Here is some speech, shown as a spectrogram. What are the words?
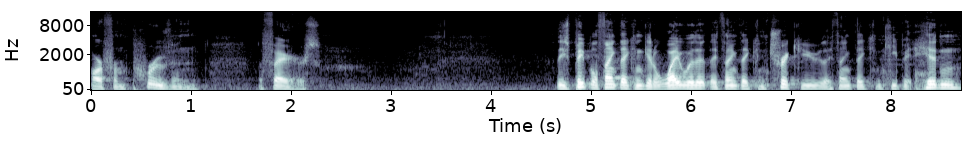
are from proven affairs. These people think they can get away with it. They think they can trick you. They think they can keep it hidden.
